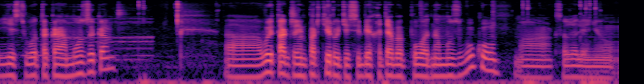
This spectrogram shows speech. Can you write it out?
Есть вот такая музыка. Uh, вы также импортируете себе хотя бы по одному звуку. Uh, к сожалению,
